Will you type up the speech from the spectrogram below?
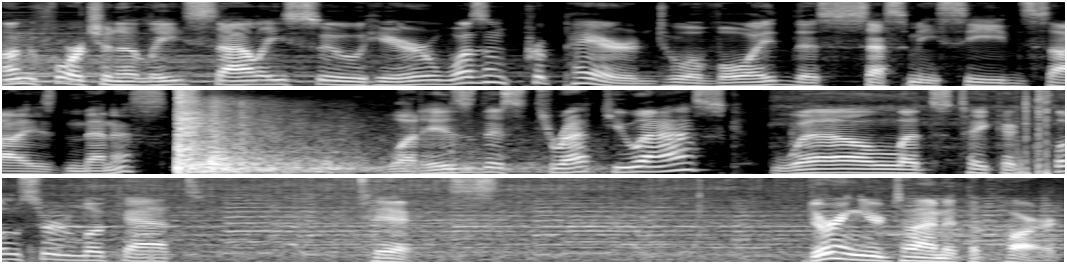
Unfortunately, Sally Sue here wasn't prepared to avoid this sesame seed sized menace. What is this threat, you ask? Well, let's take a closer look at ticks. During your time at the park,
